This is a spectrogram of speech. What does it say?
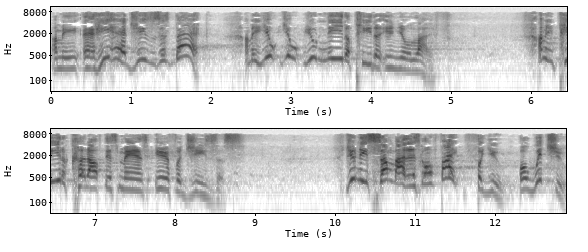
I mean, and he had Jesus' back. I mean, you, you, you need a Peter in your life. I mean, Peter cut off this man's ear for Jesus. You need somebody that's going to fight for you or with you.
